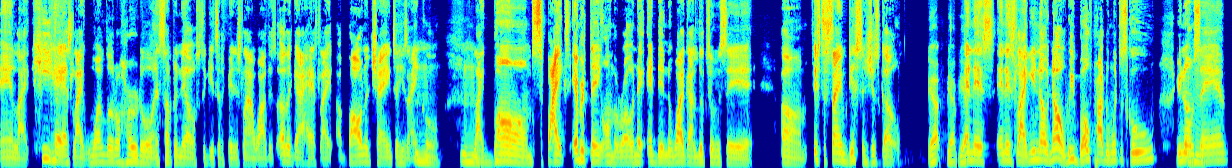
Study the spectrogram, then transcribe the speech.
and like he has like one little hurdle and something else to get to the finish line while this other guy has like a ball and chain to his ankle Mhm. like bombs, spikes, everything on the road. And, they- and then the white guy looked at him and said, um, it's the same distance, just go. Yep. Yep. Yep. And it's and it's like, you know, no, we both probably went to school, you know what Mhm. I'm saying?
